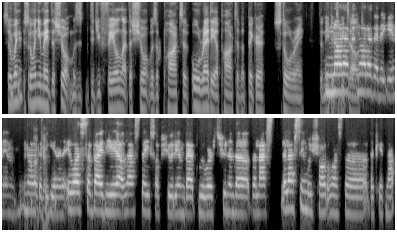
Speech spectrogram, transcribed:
So when so when you made the short, was did you feel like the short was a part of already a part of a bigger story that needed not to be at told? Not at the beginning. Not okay. at the beginning. It was by the uh, last days of shooting that we were shooting the the last the last scene we shot was the the kidnap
